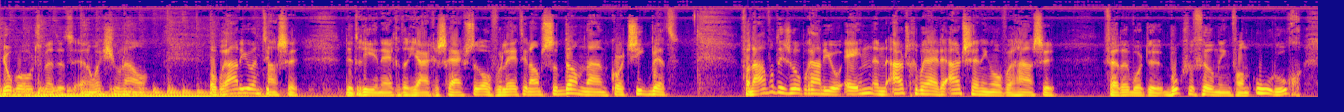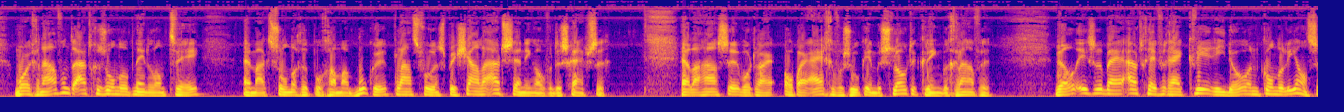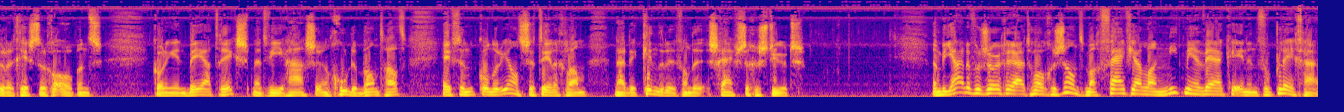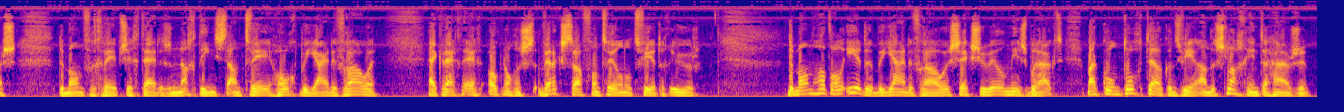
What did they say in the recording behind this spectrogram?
Jobboot met het NOS-journaal. Op radio en Tassen. De 93-jarige schrijfster overleed in Amsterdam na een kort ziekbed. Vanavond is er op Radio 1 een uitgebreide uitzending over Haase. Verder wordt de boekverfilming van Oeroeg morgenavond uitgezonden op Nederland 2... en maakt zondag het programma Boeken plaats voor een speciale uitzending over de schrijfster. Helle Haase wordt haar op haar eigen verzoek in besloten kring begraven. Wel is er bij uitgeverij Querido een condoleanceregister geopend. Koningin Beatrix, met wie Haase een goede band had, heeft een condoleance-telegram naar de kinderen van de schrijfster gestuurd. Een bejaardenverzorger uit Hoge Zand mag vijf jaar lang niet meer werken in een verpleeghuis. De man vergreep zich tijdens een nachtdienst aan twee hoogbejaarde vrouwen. Hij krijgt ook nog een werkstraf van 240 uur. De man had al eerder bejaarde vrouwen seksueel misbruikt, maar kon toch telkens weer aan de slag in te huizen.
